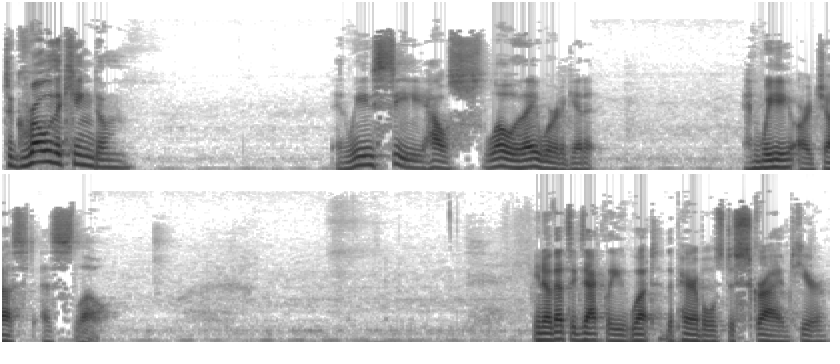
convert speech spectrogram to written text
to grow the kingdom. And we see how slow they were to get it. And we are just as slow. You know, that's exactly what the parables described here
